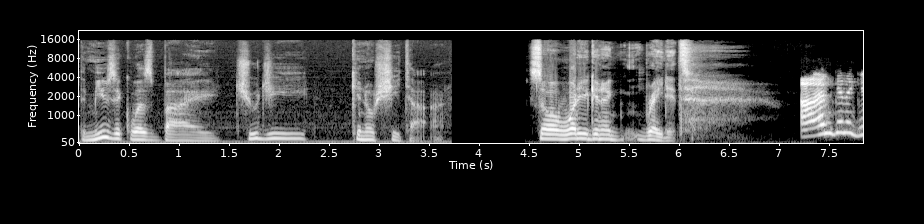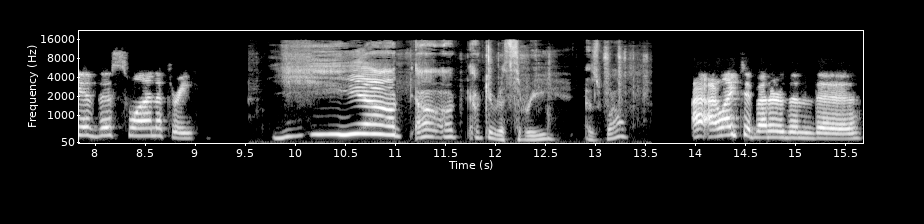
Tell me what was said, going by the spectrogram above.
The music was by Chuji Kinoshita. So, what are you going to rate it? I'm gonna give this one a three. Yeah, I'll, I'll, I'll give it a three as well. I, I liked it better than the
